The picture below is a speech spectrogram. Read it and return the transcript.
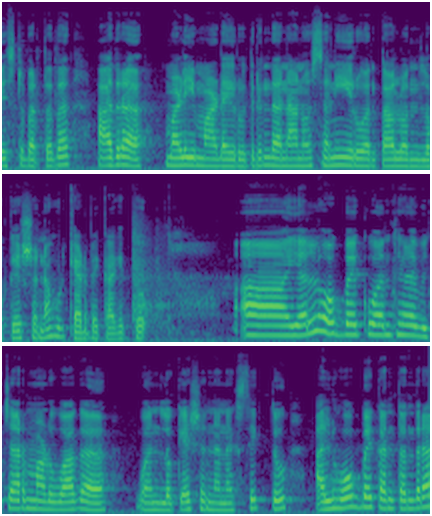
ಲಿಸ್ಟ್ ಬರ್ತದೆ. ಆದ್ರೆ ಮಳೆ ಮಾಡ ಇರೋದ್ರಿಂದ ನಾನು ಸನಿ ಇರುವಂಥ ಅಲ್ಲೊಂದು ಲೊಕೇಶನ್ನ ಹುಡುಕಾಡಬೇಕಾಗಿತ್ತು ಎಲ್ಲಿ ಹೋಗಬೇಕು ಅಂಥೇಳಿ ವಿಚಾರ ಮಾಡುವಾಗ ಒಂದು ಲೊಕೇಶನ್ ನನಗೆ ಸಿಕ್ತು. ಅಲ್ಲಿ ಹೋಗ್ಬೇಕಂತಂದ್ರೆ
